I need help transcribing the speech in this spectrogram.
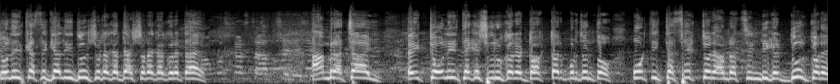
টলির কাছে গেলেই দুইশো টাকা, দেড়শো টাকা করে দেয়। আমরা চাই এই টলির থেকে শুরু করে ডক্টর পর্যন্ত প্রত্যেকটা সেক্টরে আমরা সিন্ডিকেট দূর করে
